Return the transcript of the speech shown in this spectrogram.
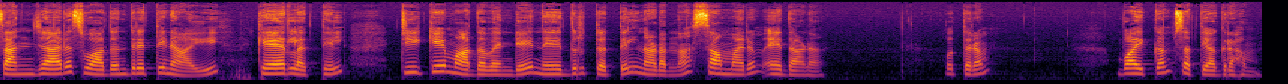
സഞ്ചാര സ്വാതന്ത്ര്യത്തിനായി കേരളത്തിൽ ടി കെ മാധവന്റെ നേതൃത്വത്തിൽ നടന്ന സമരം ഏതാണ്? ഉത്തരം വൈക്കം സത്യാഗ്രഹം.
